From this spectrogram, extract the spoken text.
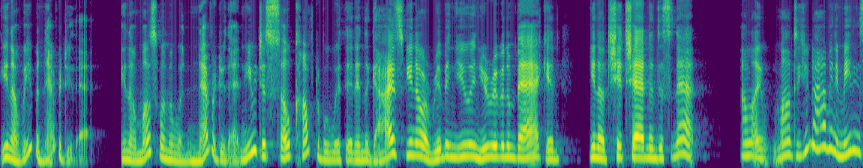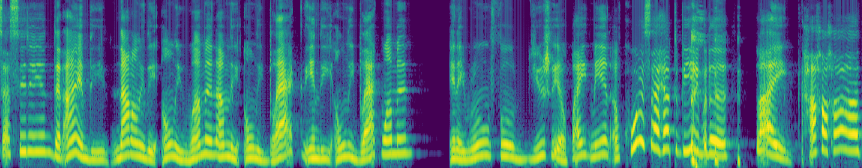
You know, we would never do that. You know, most women would never do that. And you were just so comfortable with it. And the guys, you know, are ribbing you and you're ribbing them back and, you know, chit chatting and this and that. I'm like, Mom, do you know how many meetings I sit in? That I am the not only the only woman, I'm the only black and the only black woman in a room full usually of white men. Of course I have to be able to like, ha ha ha,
